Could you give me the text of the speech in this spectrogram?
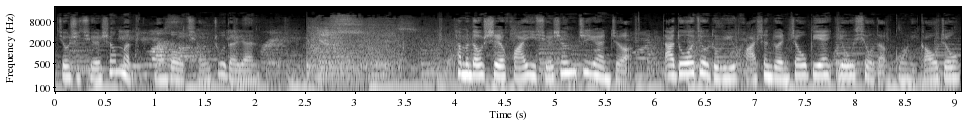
就是学生们能够求助的人。他们都是华裔学生志愿者，大多就读于华盛顿周边优秀的公立高中，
